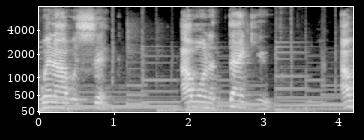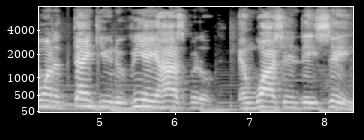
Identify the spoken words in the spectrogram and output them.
when I was sick. I want to thank you. I want to thank you, the VA hospital in Washington, D.C.,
